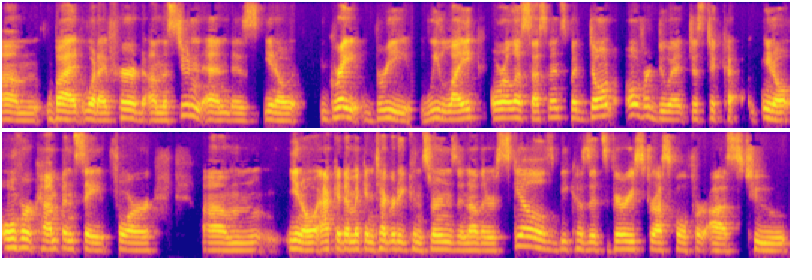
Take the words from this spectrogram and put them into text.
Um, but what I've heard on the student end is, you know, great, Bree, we like oral assessments, but don't overdo it just to, you know, overcompensate for, um, you know, academic integrity concerns and other skills because it's very stressful for us to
